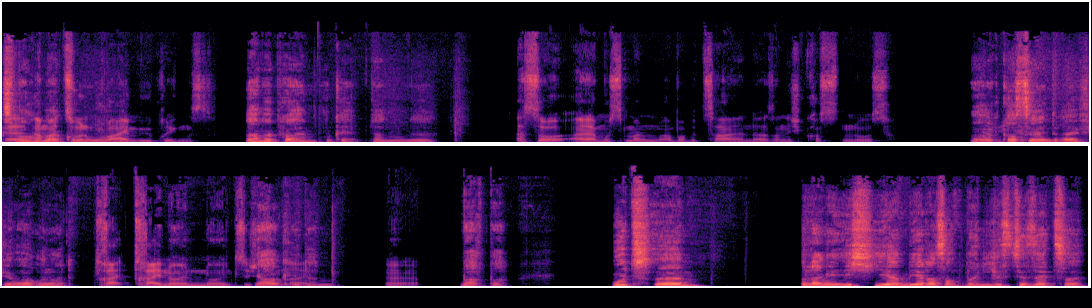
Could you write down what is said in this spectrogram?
Äh, rüber. Amazon gucken. Prime übrigens. Ah, bei Prime. Okay, dann äh, Achso, ah, da muss man aber bezahlen, da ist er nicht kostenlos. äh, was kostet denn 3, 4 Euro, oder? Drei- 3,99. Ja, okay, dann Ja, ja. machbar. Gut, ähm, solange ich hier mir das auf meine Liste setze,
